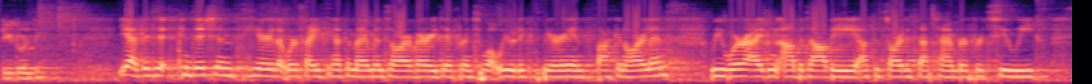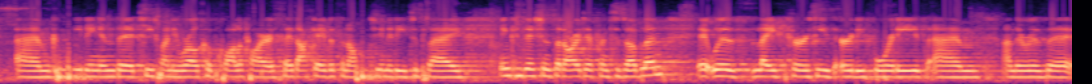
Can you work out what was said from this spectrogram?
T20? Yeah, the conditions here that we're facing at the moment are very different to what we would experience back in Ireland. We were out in Abu Dhabi at the start of September for two weeks. Um, competing in the T20 World Cup qualifiers, so that gave us an opportunity to play in conditions that are different to Dublin. It was late 30s, early 40s, um, and there was an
